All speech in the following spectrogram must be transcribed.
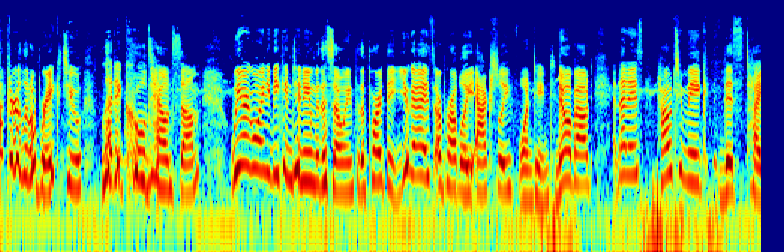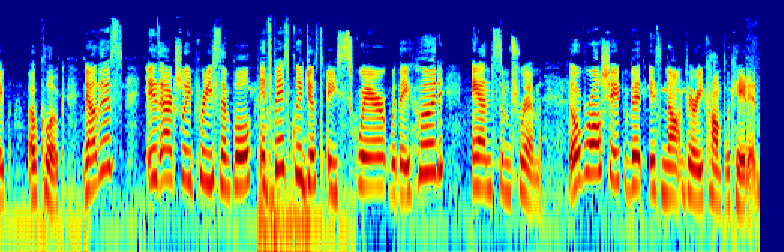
after a little break to let it cool down some, we are going to be continuing with the sewing for the part that you guys are probably actually wanting to know about, and that is how to make this type of cloak. Now this is actually pretty simple. It's basically just a square with a hood and some trim. The overall shape of it is not very complicated.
